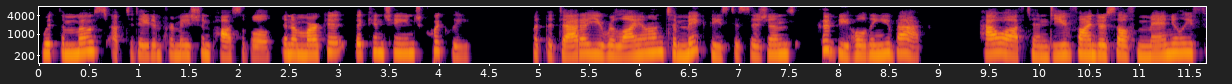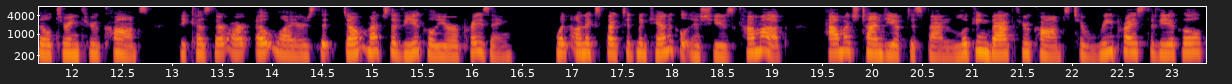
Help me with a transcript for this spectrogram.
with the most up to date information possible in a market that can change quickly. But the data you rely on to make these decisions could be holding you back. How often do you find yourself manually filtering through comps because there are outliers that don't match the vehicle you're appraising? When unexpected mechanical issues come up, how much time do you have to spend looking back through comps to reprice the vehicle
